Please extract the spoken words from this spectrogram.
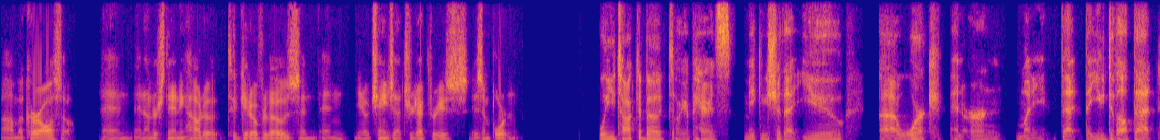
um, occur also. And and understanding how to to get over those and and you know change that trajectory is is important. Well you talked about or your parents making sure that you uh, work and earn money that that you develop that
